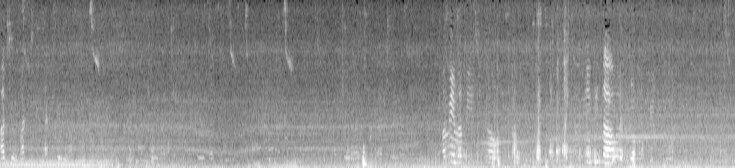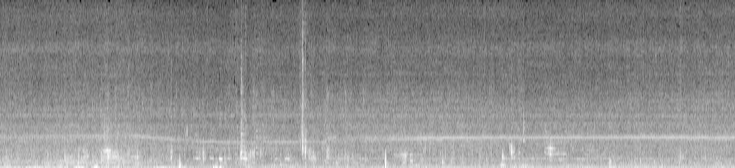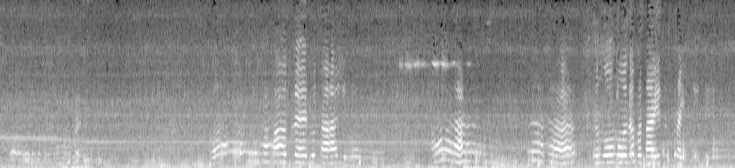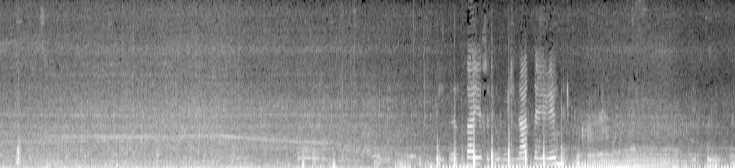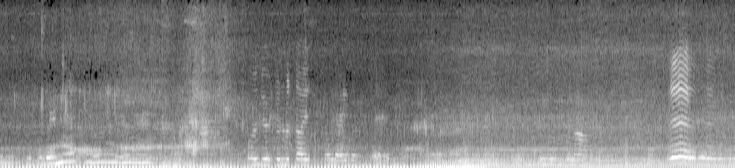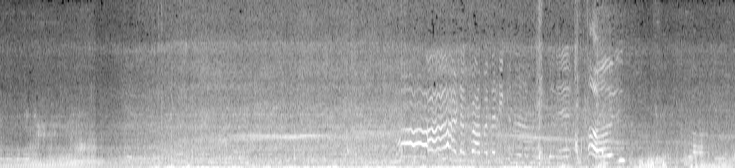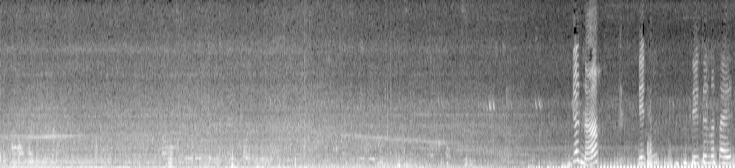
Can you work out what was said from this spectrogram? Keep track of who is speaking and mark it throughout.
Speaker 1: अच्छी अच्छी अच्छी mummy mummy Sita mummy Sita pa tayo sa tricycle. Dito tayo sa tuloy natin. Dito na tayo sa tuloy natin. Oh, dito na tayo sa tuloy natin. Ayun pala. Eh. Ah! Nagpapadali ka na naman ulit. Ay. Diyan na. Dito, dito na tayo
